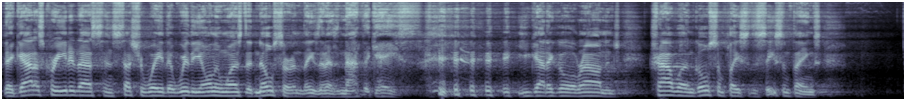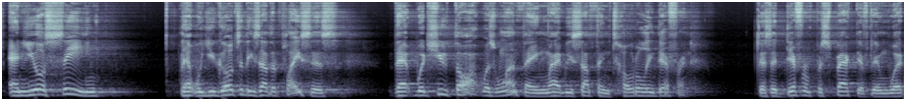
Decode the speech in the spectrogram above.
that God has created us in such a way that we're the only ones that know certain things, and that's not the case. you got to go around and travel and go some places to see some things, and you'll see that when you go to these other places, that what you thought was one thing might be something totally different. There's a different perspective than what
